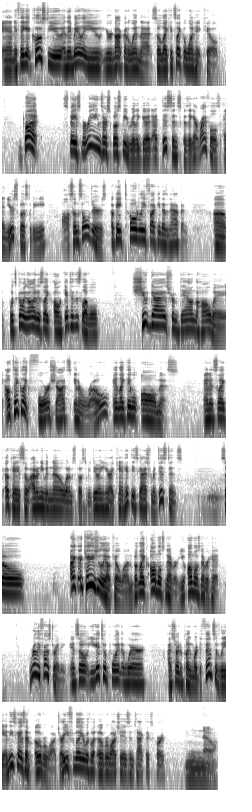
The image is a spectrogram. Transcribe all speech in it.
and if they get close to you and they melee you, you're not going to win that. So like it's like a one hit kill. But space marines are supposed to be really good at distance because they got rifles, and you're supposed to be awesome soldiers. Okay, totally fucking doesn't happen. Uh, what's going on is like I'll get to this level, shoot guys from down the hallway. I'll take like four shots in a row, and like they will all miss. And it's like, okay, so I don't even know what I'm supposed to be doing here. I can't hit these guys from a distance. So I occasionally I'll kill one, but like almost never. You almost never hit. Really frustrating. And so you get to a point of where I started playing more defensively, and these guys have Overwatch. Are you familiar with what Overwatch is in tactics, Corey? No.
